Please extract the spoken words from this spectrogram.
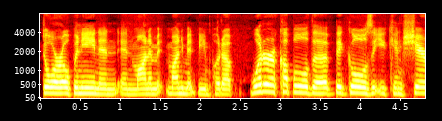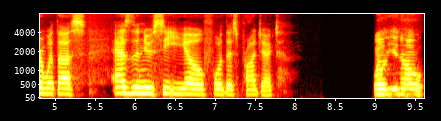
door opening and, and monument monument being put up, what are a couple of the big goals that you can share with us as the new CEO for this project? Well, you know,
